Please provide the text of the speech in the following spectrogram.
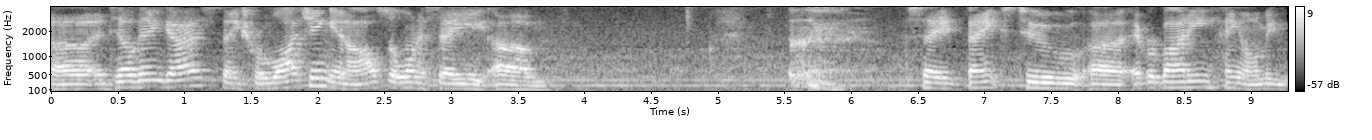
uh, until then guys thanks for watching and I also want to say um, say thanks to uh, everybody. Hang on, let me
